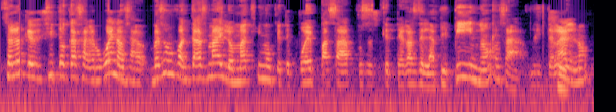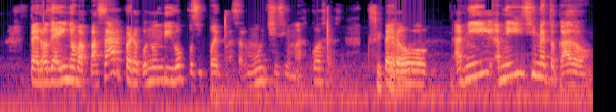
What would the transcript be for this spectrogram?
Solo que si tocas algo bueno, o sea, ves un fantasma y lo máximo que te puede pasar, pues es que te hagas de la pipí, ¿no? O sea, literal, ¿no? Pero de ahí no va a pasar, pero con un vivo, pues sí puede pasar muchísimas cosas. Sí, pero a mí, a mí sí me ha tocado,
